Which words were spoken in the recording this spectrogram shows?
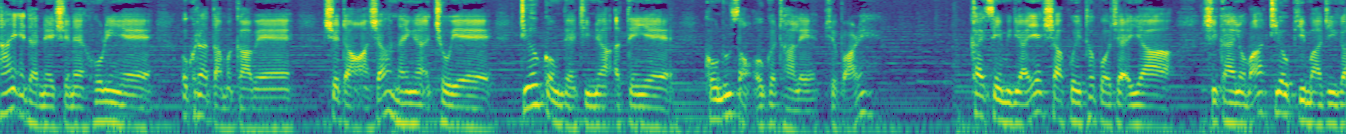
ထိုင်း International Holding ရဲ့ဥက္ကဋ္ဌတာမကပဲရှစ်တောင်အာရှနိုင်ငံအချို့ရဲ့တရုတ်ကုန်သည်ကြီးများအသင်းရဲ့ဂုဏ်ထူးဆောင်ဥက္ကဋ္ဌလည်းဖြစ်ပါတယ်။ခိုင်စင်မီဒီယာရဲ့ရှာဖွေထုတ်ဖော်ချက်အရရှီခိုင်လုံးမှာတရုတ်ပြည်မကြီးက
